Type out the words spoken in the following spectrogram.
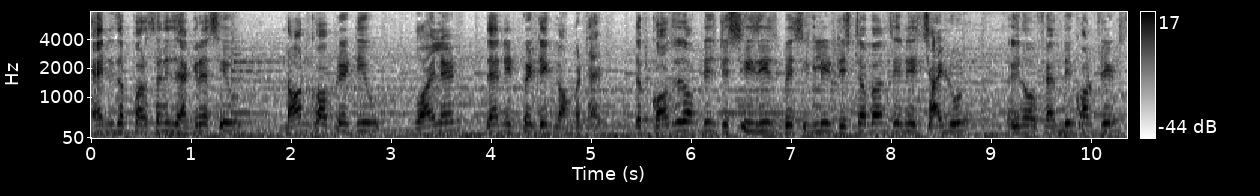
and if the person is aggressive, non-cooperative, violent, then it may take longer time. The causes of this disease is basically disturbance in his childhood, you know, family conflicts,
